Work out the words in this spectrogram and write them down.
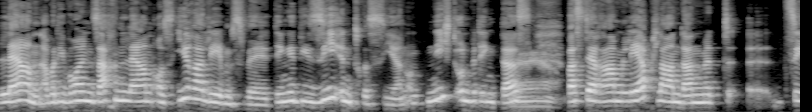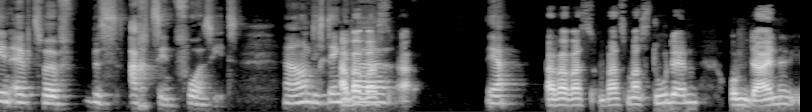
lernen, aber die wollen Sachen lernen aus ihrer Lebenswelt, Dinge, die sie interessieren und nicht unbedingt das, ja, ja. was der Rahmenlehrplan dann mit 10, 11, 12 bis 18 vorsieht. Ja, und ich denke, aber was, ja. Aber was, was machst du denn, um deine,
